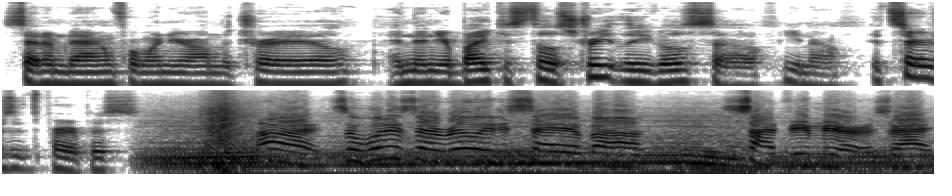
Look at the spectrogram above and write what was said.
set them down for when you're on the trail. And then your bike is still street legal, so, you know, it serves its purpose. All right, so what is there really to say about side view mirrors, right?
